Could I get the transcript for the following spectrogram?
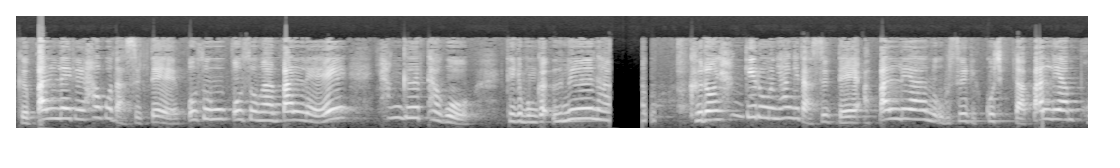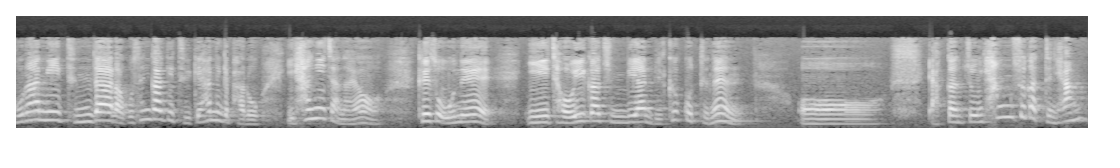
그 빨래를 하고 났을 때 뽀송뽀송한 빨래에 향긋하고 되게 뭔가 은은한 그런 향기로운 향이 났을 때 아, 빨래한 옷을 입고 싶다, 빨래한 보람이 든다라고 생각이 들게 하는 게 바로 이 향이잖아요. 그래서 오늘 이 저희가 준비한 밀크 코트는 어, 약간 좀 향수 같은 향?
